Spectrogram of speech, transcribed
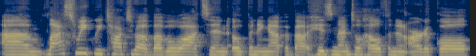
Um, last week, we talked about Bubba Watson opening up about his mental health in an article.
